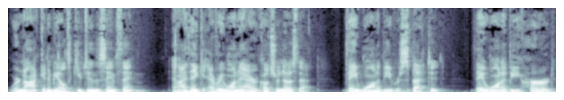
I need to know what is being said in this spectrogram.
We're not going to be able to keep doing the same thing. And I think everyone in agriculture knows that. They want to be respected, they want to be heard,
